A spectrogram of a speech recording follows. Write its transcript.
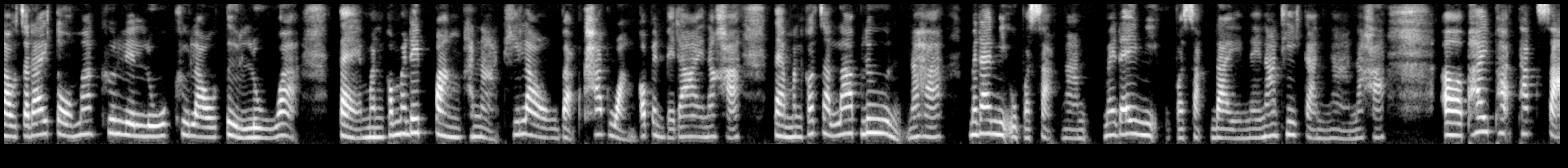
เราจะได้โตมากขึ้นเรียนรู้คือเราตื่นรู้อะแต่มันก็ไม่ได้ปังขนาดที่เราแบบคาดหวังก็เป็นไปได้นะคะ แต่มันก็จะราบรื่นนะคะ ไม่ได้มีอุปสรรคงาน ไม่ได้มีอุปสรรคใดในหน้าที่การงานนะคะไพ่พระทักษะ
